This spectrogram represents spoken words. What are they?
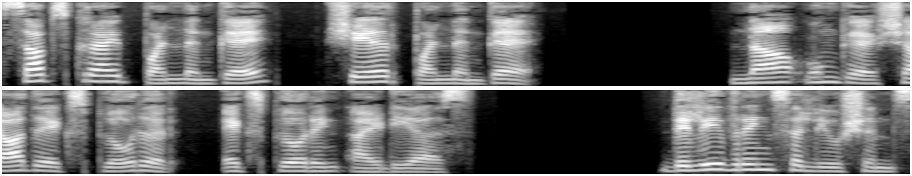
சப்ஸ்கிரைப் பண்ணுங்க. ஷேர் பண்ணுங்க. நான் உங்க ஷாத explorer exploring ideas delivering solutions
